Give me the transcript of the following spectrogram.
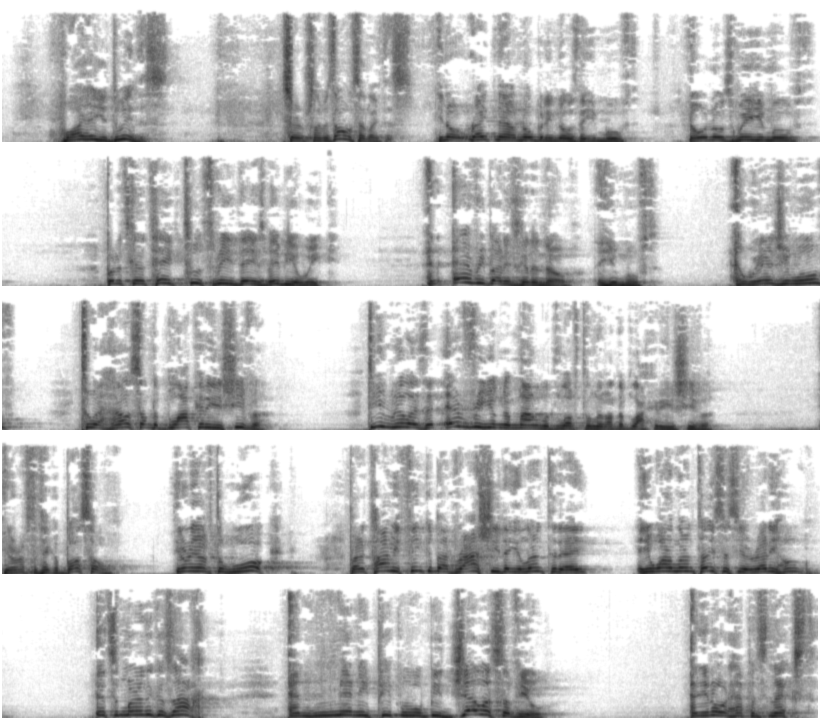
Why are you doing this? Rav Shlomo Zalman said like this. You know, right now nobody knows that you moved. No one knows where you moved. But it's going to take two, three days, maybe a week. And everybody's going to know that you moved. And where did you move? To a house on the block of the yeshiva. Do you realize that every young man would love to live on the block of the yeshiva? You don't have to take a bus home. You don't even have to walk. By the time you think about Rashi that you learned today, and you want to learn Taisus, you're already home. It's a murder Gazach. And many people will be jealous of you. And you know what happens next?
